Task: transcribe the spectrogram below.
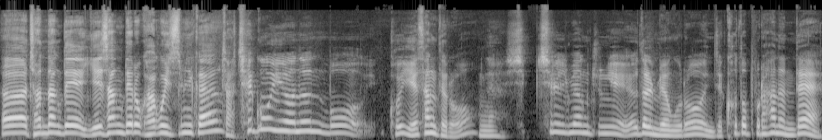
어, 전당대 예상대로 가고 있습니까? 자, 최고위원은 뭐 거의 예상대로 네. 17명 중에 8명으로 이제 컷오프를 하는데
